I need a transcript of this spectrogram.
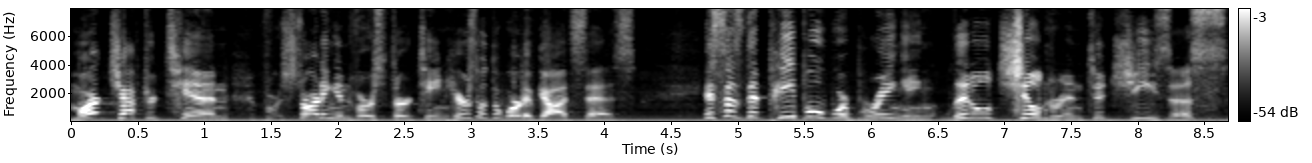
Mark chapter 10, starting in verse 13. Here's what the Word of God says it says that people were bringing little children to Jesus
